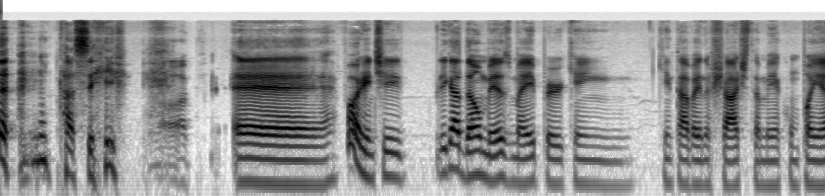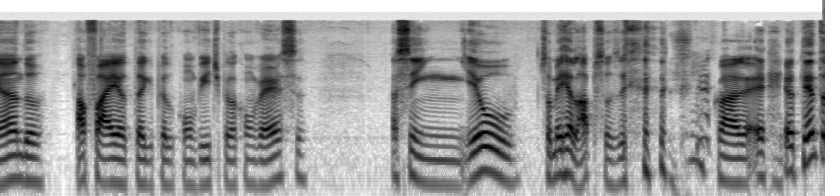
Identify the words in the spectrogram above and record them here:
tá safe. É... Pô, gente, brigadão mesmo aí por quem, quem tava aí no chat também acompanhando. Alfael Tug pelo convite, pela conversa. Assim, eu sou meio relapso. É, eu tento.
